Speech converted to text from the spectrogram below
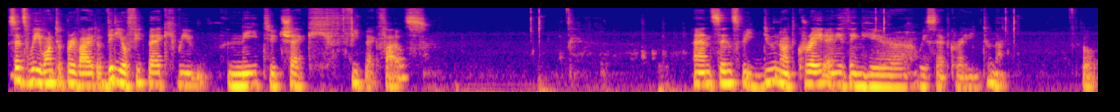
Since we want to provide a video feedback, we need to check feedback files. And since we do not create anything here, we set grading to none. So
